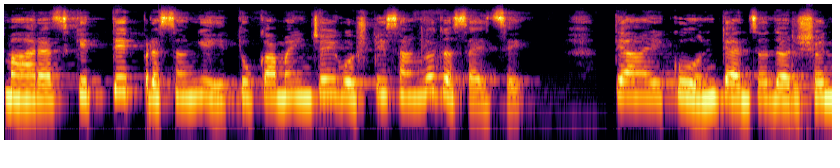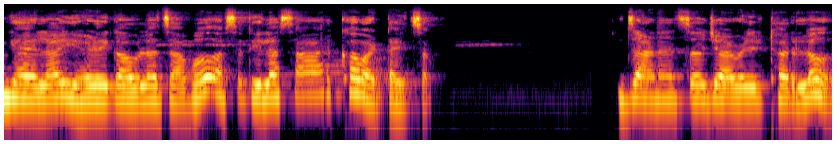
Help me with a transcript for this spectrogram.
महाराज कित्येक प्रसंगी तुकामाईंच्याही गोष्टी सांगत असायचे. त्या ऐकून त्यांचं दर्शन घ्यायला येळेगावला जावं असं तिला सारखं वाटायचं. जाण्याचं ज्यावेळी ठरलं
